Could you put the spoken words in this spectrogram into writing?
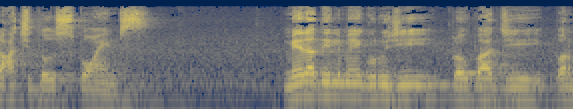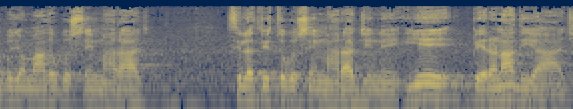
touch those points मेरा दिल में गुरु जी प्रभुपाद जी परम पूजा माधव गोस्वामी महाराज शिलतीर्थ गोस्वामी महाराज जी ने ये प्रेरणा दिया आज।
